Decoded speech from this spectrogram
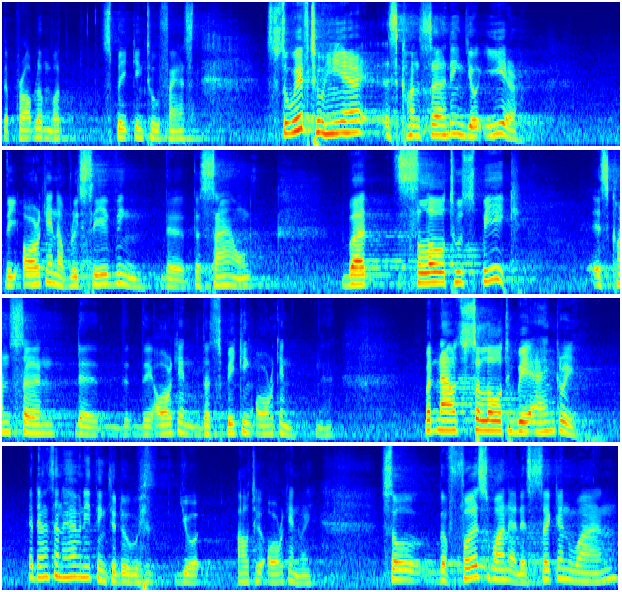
the problem with speaking too fast. Swift to hear is concerning your ear the organ of receiving the, the sound. But slow to speak is concerned the, the, the organ, the speaking organ. But now it's slow to be angry. It doesn't have anything to do with your outer organ, right? So the first one and the second one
